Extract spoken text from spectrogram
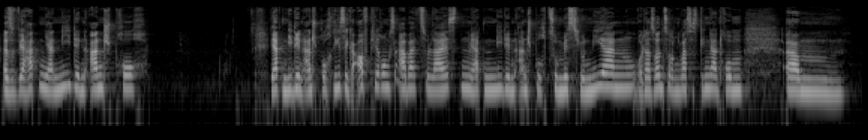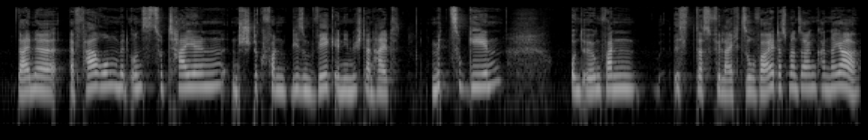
also wir hatten ja nie den Anspruch, wir hatten nie den Anspruch, riesige Aufklärungsarbeit zu leisten. Wir hatten nie den Anspruch zu missionieren oder sonst irgendwas. Es ging darum, ähm, deine Erfahrungen mit uns zu teilen, ein Stück von diesem Weg in die Nüchternheit mitzugehen. Und irgendwann ist das vielleicht so weit, dass man sagen kann, na ja,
